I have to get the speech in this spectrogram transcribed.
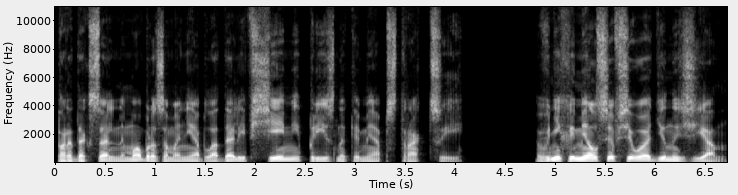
парадоксальным образом, они обладали всеми признаками абстракции. В них имелся всего один изъян.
